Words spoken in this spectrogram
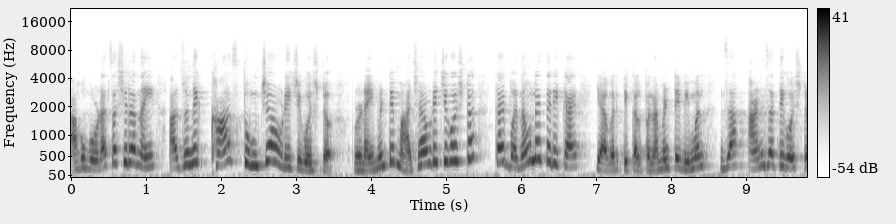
अहो गोडाचा शिरा नाही अजून एक खास तुमच्या आवडीची गोष्ट. पूर्णाई म्हणते माझ्या आवडीची गोष्ट? काय बनवलंय तरी काय? यावरती कल्पना म्हणते विमल जा आण जा ती गोष्ट.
